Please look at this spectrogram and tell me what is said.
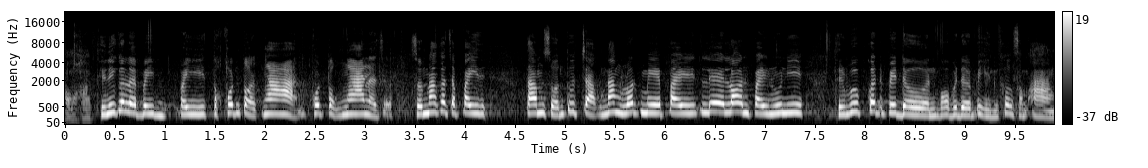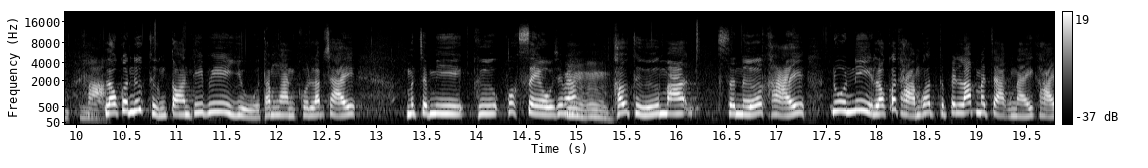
ต่อครับ ทีนี้ก็เลยไปไปคนตกงาน คนตกงานอะจะส่วนมากก็จะไปตามสวนตุจักรนั่งรถเมย์ไปเล่ร่อนไปนู่นนี่ถึงปุ๊บก็ไปเดิน พอไปเดินไปเห็นเครื่องสำอางค่ะเราก็นึกถึงตอนที่พี่อยู่ทำงานคนรับใช้ มันจะมีคือพวกเซลล์ใช่ไหมอืมอืมเขาถือมา เสนอขายนู่นนี่เราก็ถามเขาจะไปรับมาจากไหนขาย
